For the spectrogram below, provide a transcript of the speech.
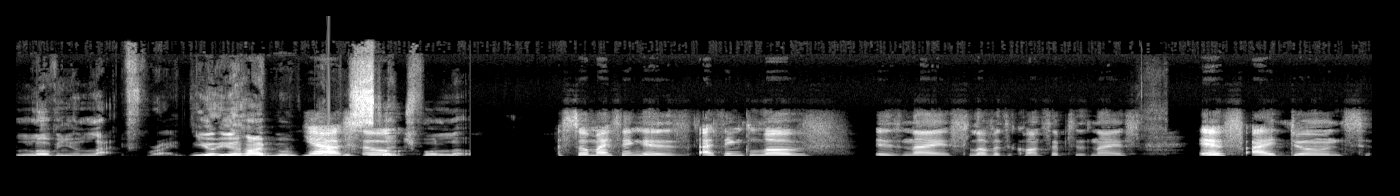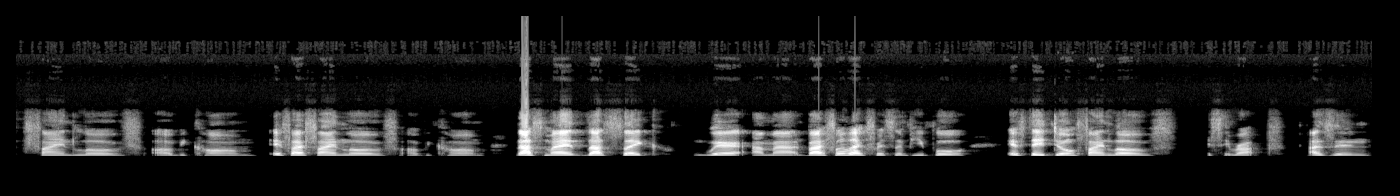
love in your life, right? You're, you're how people, Yeah, so- search for love. So my thing is, I think love is nice. Love as a concept is nice. If I don't find love, I'll be calm. If I find love, I'll be calm. That's my that's like where I'm at. But I feel like for some people, if they don't find love, it's a wrap. As in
